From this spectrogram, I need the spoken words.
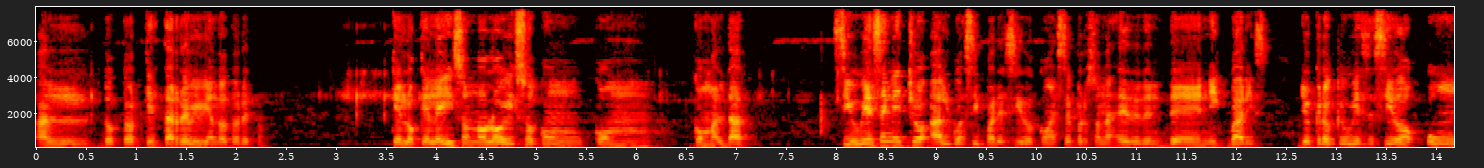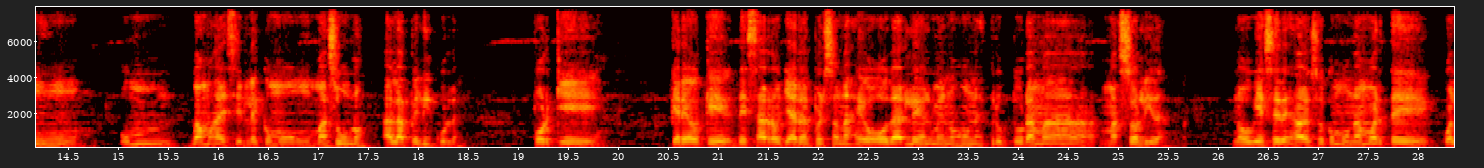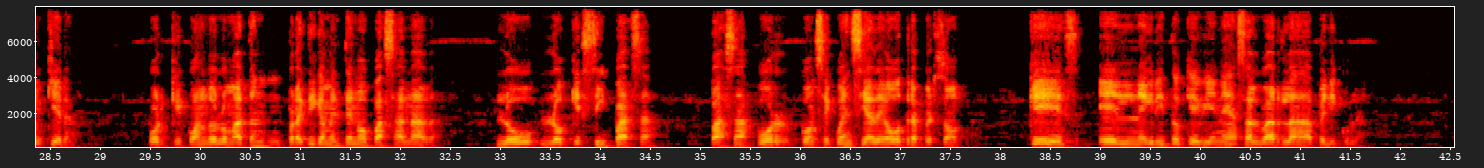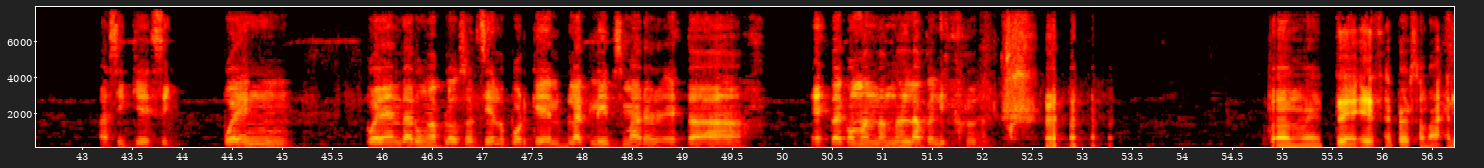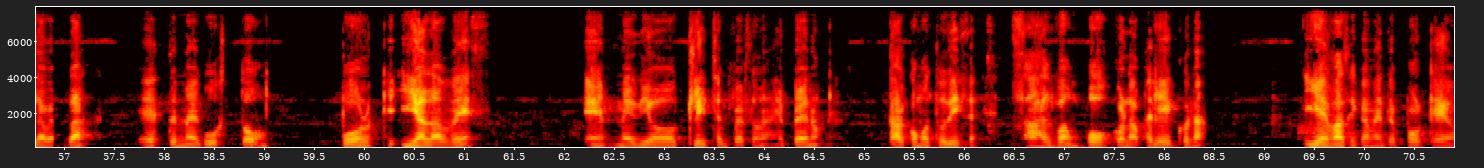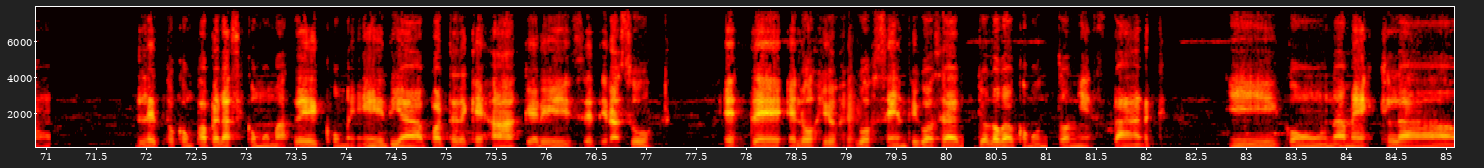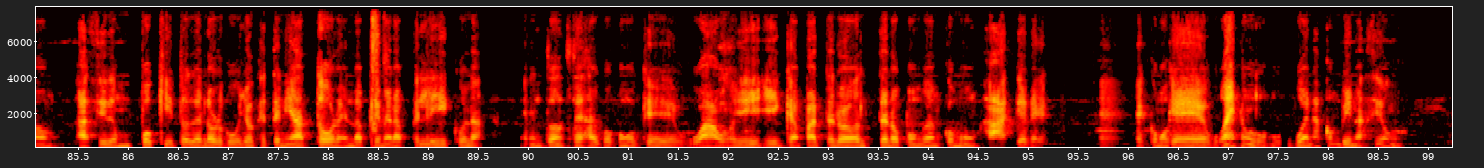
al doctor que está reviviendo a Toreto, que lo que le hizo no lo hizo con, con, con maldad. Si hubiesen hecho algo así parecido con ese personaje de, de Nick Baris, yo creo que hubiese sido un, un, vamos a decirle como un más uno a la película, porque creo que desarrollar al personaje o darle al menos una estructura más, más sólida, no hubiese dejado eso como una muerte cualquiera, porque cuando lo matan prácticamente no pasa nada. Lo, lo que sí pasa, pasa por consecuencia de otra persona, que es el negrito que viene a salvar la película. Así que sí pueden, pueden dar un aplauso al cielo porque el Black Lives Matter está, está comandando en la película. Totalmente. Ese personaje, la verdad, este me gustó porque y a la vez es medio cliché el personaje, pero tal como tú dices, salva un poco la película. Y es básicamente porque le toca un papel así como más de comedia, aparte de que es hacker y se tira su este elogios egocéntricos, o sea, yo lo veo como un Tony Stark y con una mezcla así de un poquito del orgullo que tenía Thor en la primera película. Entonces algo como que wow, y, que aparte luego te lo pongan como un hacker. es como que bueno, buena combinación.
